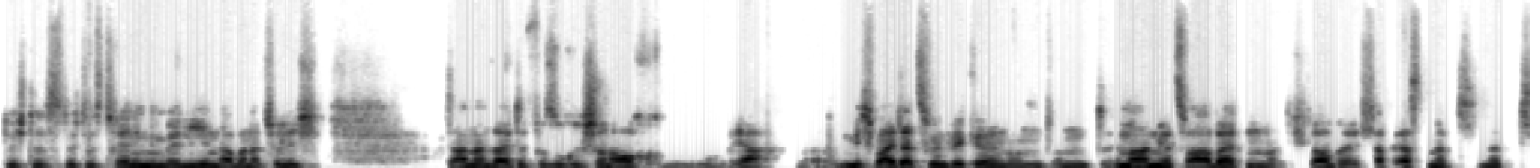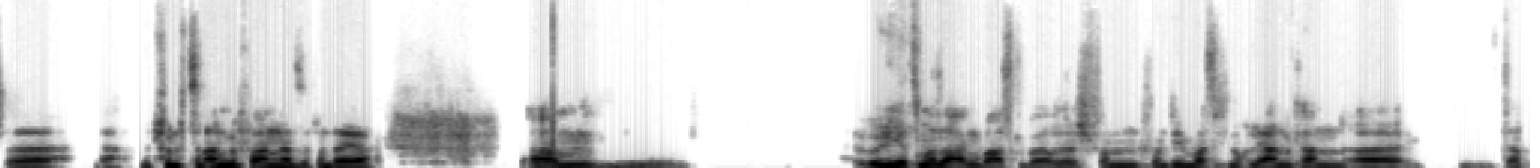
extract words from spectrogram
durch das, durch das Training in Berlin, aber natürlich auf der anderen Seite versuche ich schon auch, ja, mich weiterzuentwickeln und, und immer an mir zu arbeiten. Und ich glaube, ich habe erst mit, mit, äh, ja, mit 15 angefangen. Also von daher ähm, würde ich jetzt mal sagen, basketballerisch von, von dem, was ich noch lernen kann, äh, da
